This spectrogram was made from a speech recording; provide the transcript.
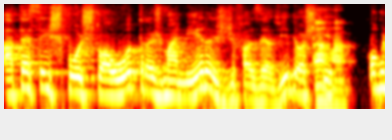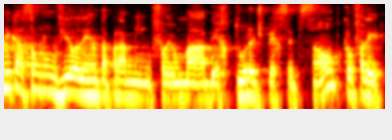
até ser exposto a outras maneiras de fazer a vida. Eu acho que comunicação não violenta, para mim, foi uma abertura de percepção, porque eu falei,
